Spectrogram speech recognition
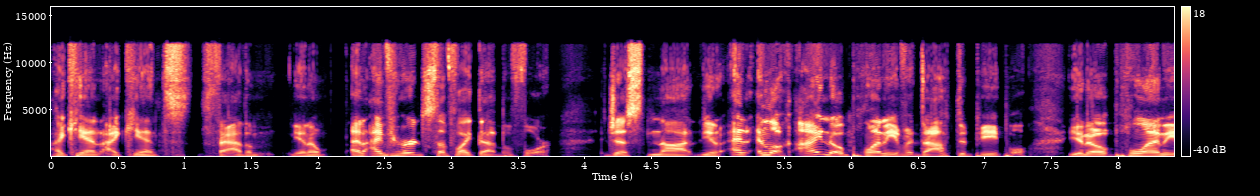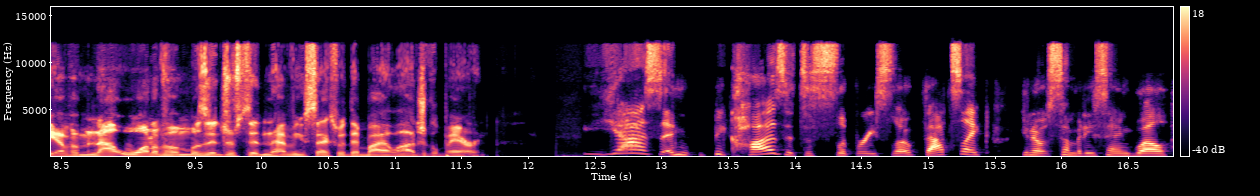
I can't I can't fathom, you know. And I've heard stuff like that before. Just not, you know. And, and look, I know plenty of adopted people, you know, plenty of them. Not one of them was interested in having sex with their biological parent. Yes. And because it's a slippery slope, that's like, you know, somebody saying, well,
